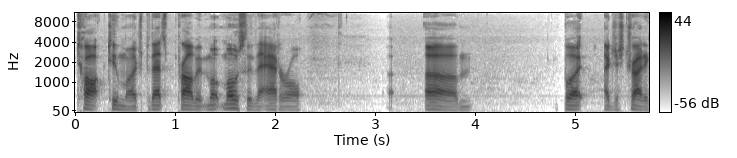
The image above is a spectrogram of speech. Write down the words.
talk too much, but that's probably mo- mostly the Adderall. Uh, um, but I just try to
